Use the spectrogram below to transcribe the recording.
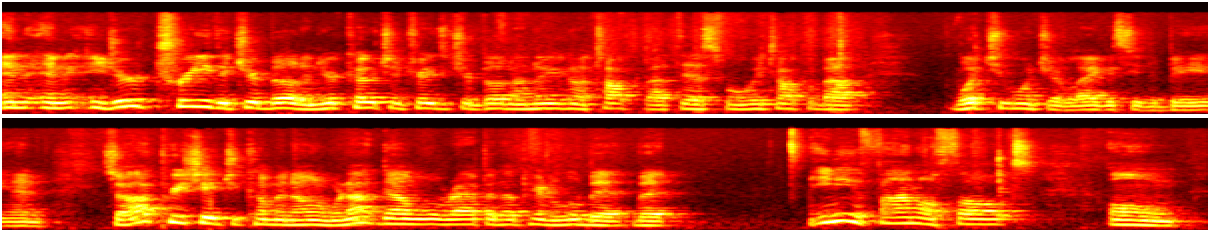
and, and your tree that you're building, your coaching tree that you're building. I know you're going to talk about this when we talk about what you want your legacy to be. And so I appreciate you coming on. We're not done. We'll wrap it up here in a little bit. But any final thoughts on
